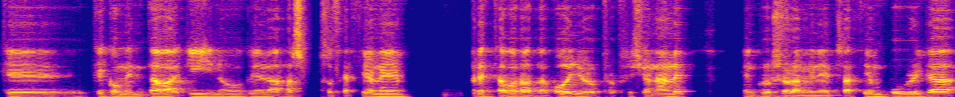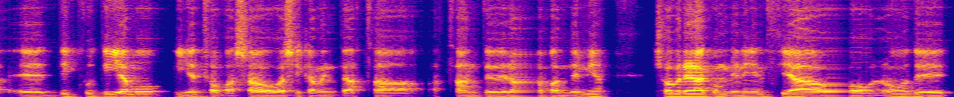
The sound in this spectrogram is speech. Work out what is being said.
que, comentaba aquí, ¿no? que las asociaciones prestadoras de apoyo, los profesionales, incluso la administración pública, eh, discutíamos, y esto ha pasado básicamente hasta, antes de la pandemia, sobre la conveniencia o no de,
